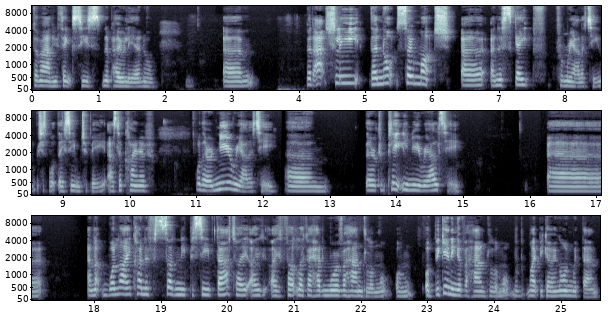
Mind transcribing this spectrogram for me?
the man who thinks he's Napoleon, or um, but actually they're not so much uh, an escape from reality, which is what they seem to be, as a kind of well, they're a new reality. Um, they're a completely new reality. Uh, and when I kind of suddenly perceived that, I, I, I felt like I had more of a handle on what, on a beginning of a handle on what might be going on with them.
